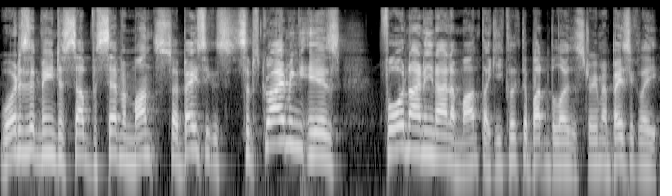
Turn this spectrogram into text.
What does it mean to sub for seven months? So basically, subscribing is four ninety nine a month. Like you click the button below the stream, and basically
